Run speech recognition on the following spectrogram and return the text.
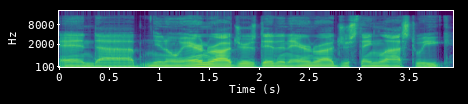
And uh, you know, Aaron Rodgers did an Aaron Rodgers thing last week,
